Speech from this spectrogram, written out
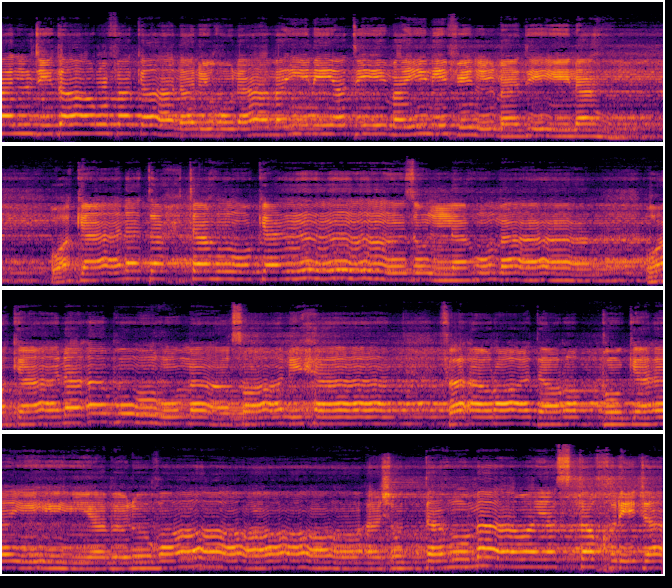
الجدار فكان لغلامين يتيمين في المدينة وكان تحته كنز لهما وكان أبوهما صالحا فأراد ربك أن يبلغا أشدهما ويستخرجا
